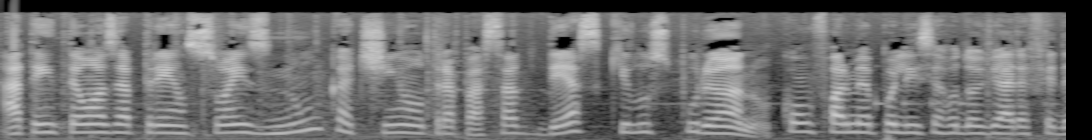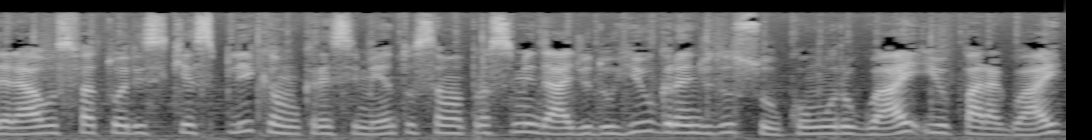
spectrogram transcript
Até então, as apreensões nunca tinham ultrapassado 10 quilos por ano. Conforme a Polícia Rodoviária Federal, os fatores que explicam o crescimento são a proximidade do Rio Grande do Sul com o Uruguai e o Paraguai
